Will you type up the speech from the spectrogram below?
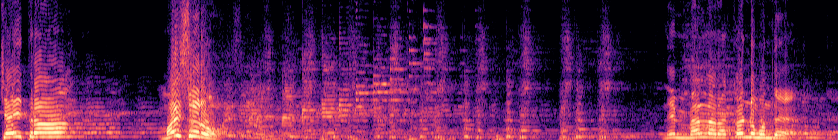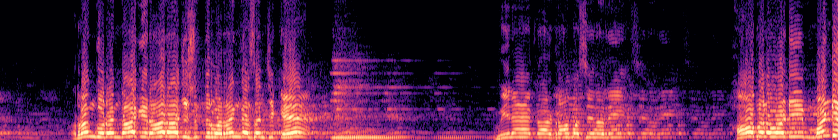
ಚೈತ್ರ ಮೈಸೂರು. ನಿಮ್ಮೆಲ್ಲರ ಕಣ್ಣು ಮುಂದೆ. ರಂಗು ರಂಗಾಗಿ ರಾರಾಜಿಸುತ್ತಿರುವ ರಂಗ ಸಂಚಿಕೆ. Vinayaka drama scenery. ಹಾಬಲವಾಡಿ ಮಂಡ್ಯ.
